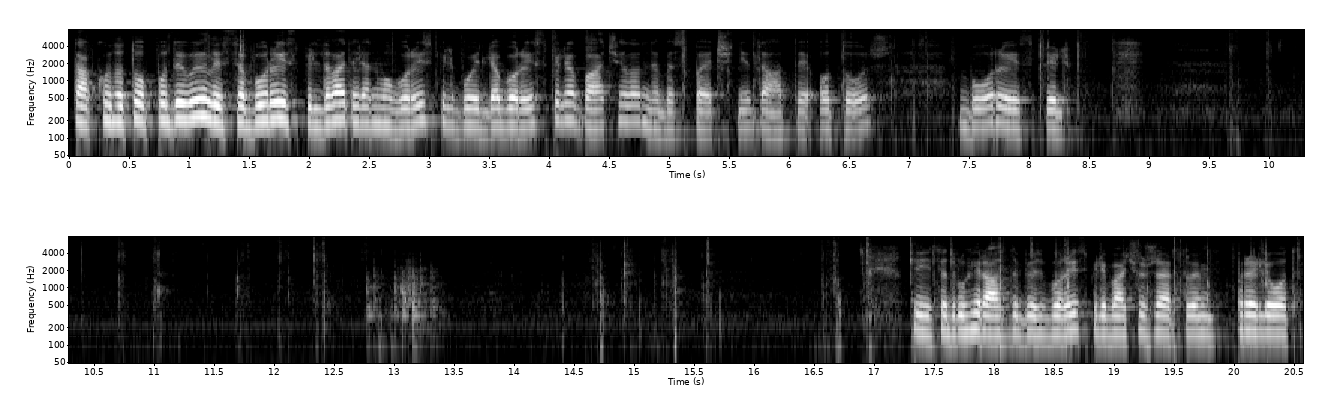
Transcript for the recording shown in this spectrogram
Так, конотоп подивилися. Бориспіль. Давайте глянемо Бориспіль, бо і для Бориспіля бачила небезпечні дати. Отож, Бориспіль. Дивіться, другий раз дивлюсь Бориспіль, бачу жертви. Прильот,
